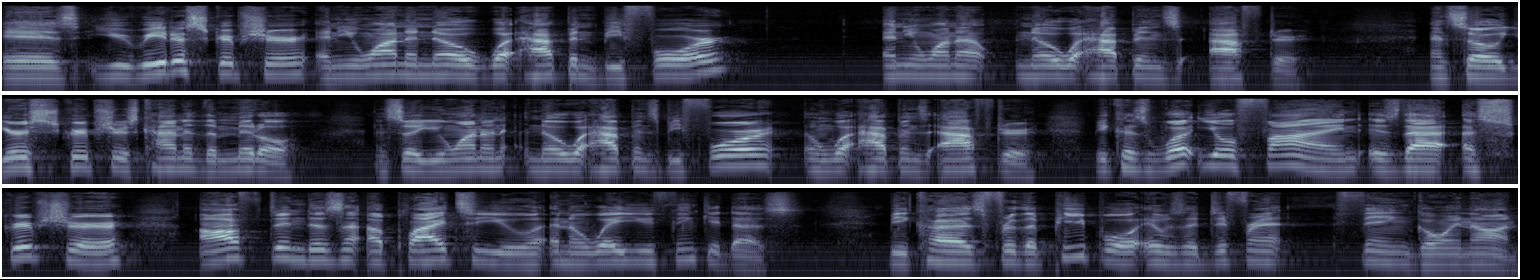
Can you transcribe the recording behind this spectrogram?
is you read a scripture and you want to know what happened before and you want to know what happens after. And so, your scripture is kind of the middle. And so you want to know what happens before and what happens after. Because what you'll find is that a scripture often doesn't apply to you in a way you think it does. Because for the people, it was a different thing going on.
